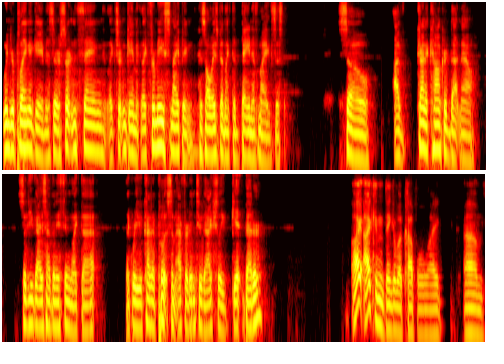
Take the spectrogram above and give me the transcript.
when you're playing a game, is there a certain thing, like certain game, like for me, sniping has always been like the bane of my existence. So, I've kind of conquered that now. So, do you guys have anything like that? Like, where you kind of put some effort into to actually get better? I I can think of a couple. Like, um,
